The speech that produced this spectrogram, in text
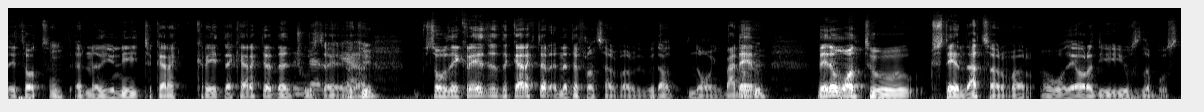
they thought Mm. and you need to chara- create a character then choose the, Yeah. Okay. so they created the character in a different server without knowing بعدين Okay. they don't want to stay in that server or they already used the boost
